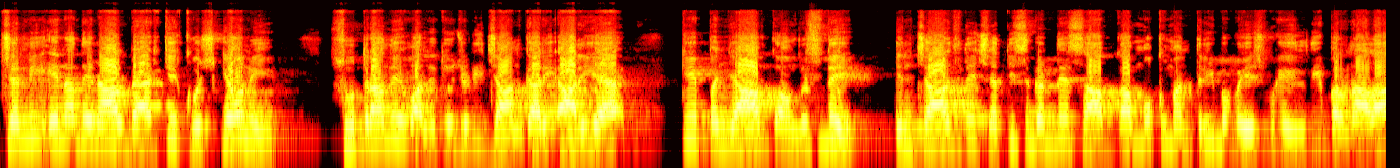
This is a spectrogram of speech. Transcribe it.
ਚੰਨੀ ਇਹਨਾਂ ਦੇ ਨਾਲ ਬੈਠ ਕੇ ਖੁਸ਼ ਕਿਉਂ ਨਹੀਂ? ਸੂਤਰਾਂ ਦੇ ਹਵਾਲੇ ਤੋਂ ਜਿਹੜੀ ਜਾਣਕਾਰੀ ਆ ਰਹੀ ਹੈ ਕਿ ਪੰਜਾਬ ਕਾਂਗਰਸ ਦੇ ਇੰਚਾਰਜ ਤੇ ਛੱਤੀਸਗੜ੍ਹ ਦੇ ਸਾਬਕਾ ਮੁੱਖ ਮੰਤਰੀ ਭੁਪੇਸ਼ ਬਘੇਲ ਦੀ ਬਰਨਾਲਾ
